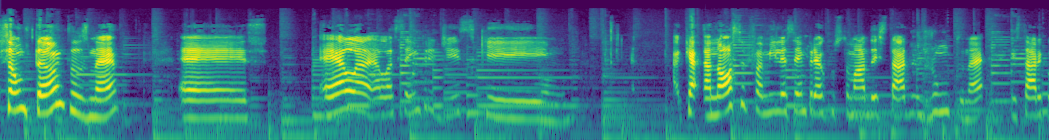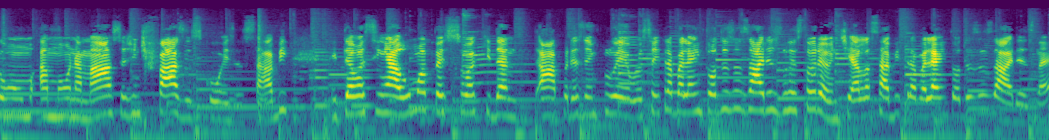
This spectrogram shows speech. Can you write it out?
são tantos, né? É, ela, ela sempre diz que a nossa família sempre é acostumada a estar junto, né? Estar com a mão na massa, a gente faz as coisas, sabe? Então, assim, há uma pessoa que dá. Ah, por exemplo, eu, eu sei trabalhar em todas as áreas do restaurante, ela sabe trabalhar em todas as áreas, né?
